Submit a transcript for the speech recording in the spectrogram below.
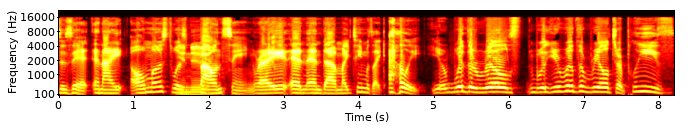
is it. And I almost was bouncing, right? And and uh, my team was like, Allie, you're with the real, well, you're with the realtor. Please,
